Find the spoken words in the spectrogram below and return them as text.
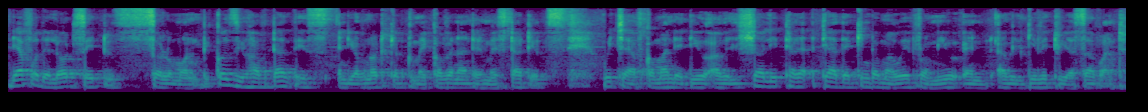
Therefore the Lord said to Solomon, Because you have done this and you have not kept my covenant and my statutes, which I have commanded you, I will surely tear the kingdom away from you, and I will give it to your servant.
